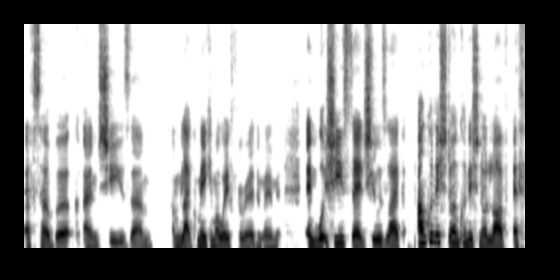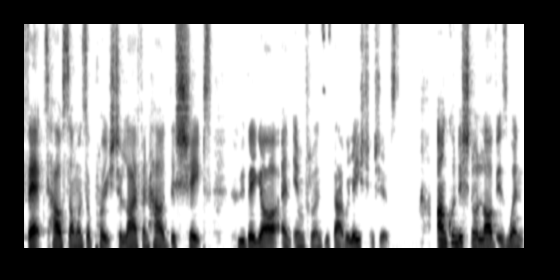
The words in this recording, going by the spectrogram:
It's her book, and she's um I'm like making my way through it at the moment. And what she said, she was like, unconditional and conditional love affects how someone's approach to life and how this shapes who they are and influences that relationships. Unconditional love is when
